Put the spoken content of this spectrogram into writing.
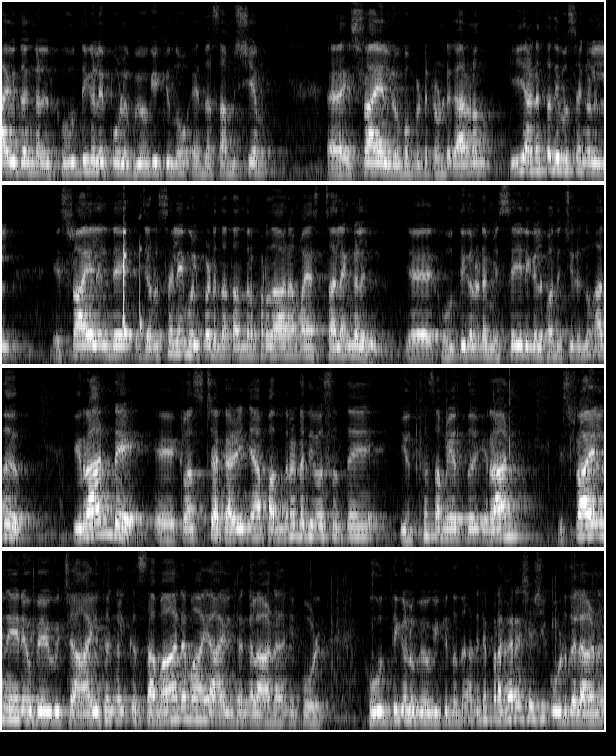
ആയുധങ്ങൾ ഹൂതികൾ ഇപ്പോൾ ഉപയോഗിക്കുന്നു എന്ന സംശയം ഇസ്രായേൽ രൂപപ്പെട്ടിട്ടുണ്ട്. കാരണം ഈ അടുത്ത ദിവസങ്ങളിൽ ഇസ്രായേലിന്റെ ജെറുസലേം ഉൾപ്പെടുന്ന തന്ത്രപ്രധാനമായ സ്ഥലങ്ങളിൽ ഹൂതികളുടെ മിസൈലുകൾ പതിച്ചിരുന്നു. അത് ഇറാന്റെ ക്ലസ്റ്റർ കഴിഞ്ഞ പന്ത്രണ്ട് ദിവസത്തെ യുദ്ധസമയത്ത് ഇറാൻ ഇസ്രായേൽ നേരെ ഉപയോഗിച്ച ആയുധങ്ങൾക്ക് സമാനമായ ആയുധങ്ങളാണ് ഇപ്പോൾ ഹൂത്തികൾ ഉപയോഗിക്കുന്നത്. അതിന്റെ പ്രഹരശേഷി കൂടുതലാണ്.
